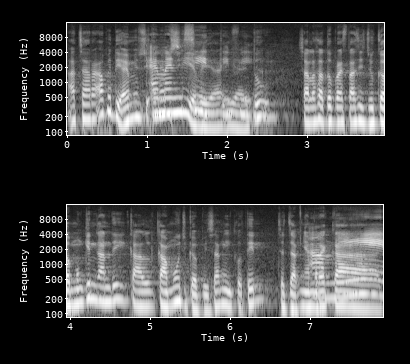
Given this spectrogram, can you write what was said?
acara apa di MNC, MNC, ya, Be, ya. TV. Iya, itu salah satu prestasi juga. Mungkin nanti kamu juga bisa ngikutin jejaknya mereka Amin.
